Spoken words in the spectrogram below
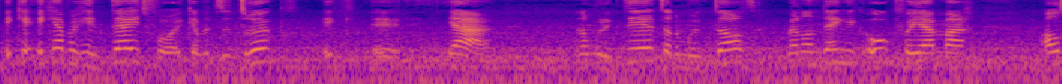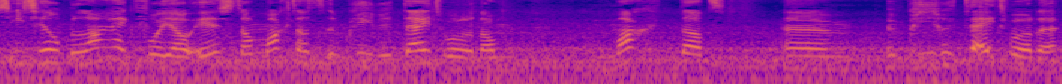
ik, ik heb er geen tijd voor. Ik heb het te druk. Ik, uh, ja, en dan moet ik dit, dan moet ik dat. Maar dan denk ik ook van, ja, maar als iets heel belangrijk voor jou is, dan mag dat een prioriteit worden. Dan mag dat um, een prioriteit worden.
